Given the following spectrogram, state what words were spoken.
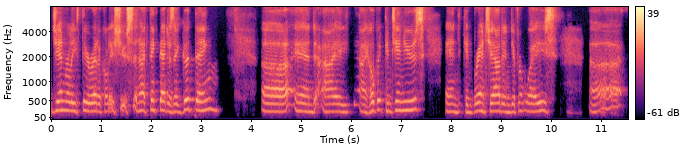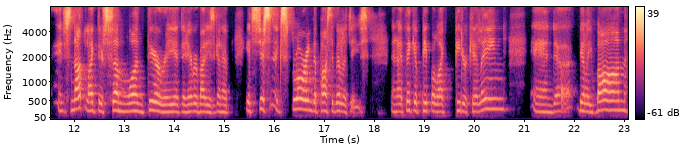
generally theoretical issues. And I think that is a good thing. Uh, and I I hope it continues and can branch out in different ways. Uh, it's not like there's some one theory that everybody's going to. It's just exploring the possibilities. And I think of people like Peter Killeen and uh, Billy Baum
